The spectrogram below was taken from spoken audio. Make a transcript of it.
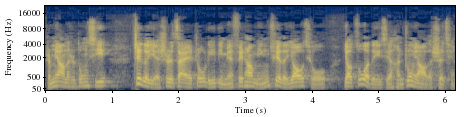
什么样的是东西。这个也是在《周礼》里面非常明确的要求要做的一些很重要的事情。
